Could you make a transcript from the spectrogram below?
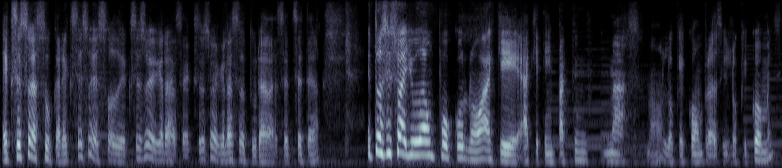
exceso de azúcar, exceso de sodio, exceso de grasa, exceso de grasas saturadas, etcétera. Entonces eso ayuda un poco, ¿no? A que, a que te impacte más, ¿no? Lo que compras y lo que comes.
